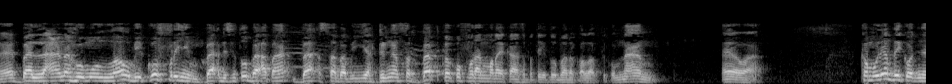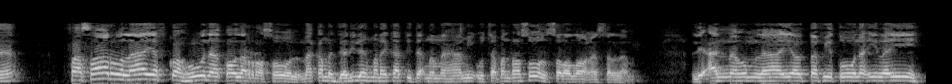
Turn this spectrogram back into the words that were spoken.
eh, bal'anahumullahu bi kufrihim. Ba' di situ ba' apa? Ba' sababiyah dengan sebab kekufuran mereka seperti itu barakallahu fikum. Naam. Ayo. Kemudian berikutnya Fasaru la yafqahuna qaular Rasul, maka menjadilah mereka tidak memahami ucapan Rasul sallallahu alaihi wasallam. Li'annahum la yaltafituna ilaihi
